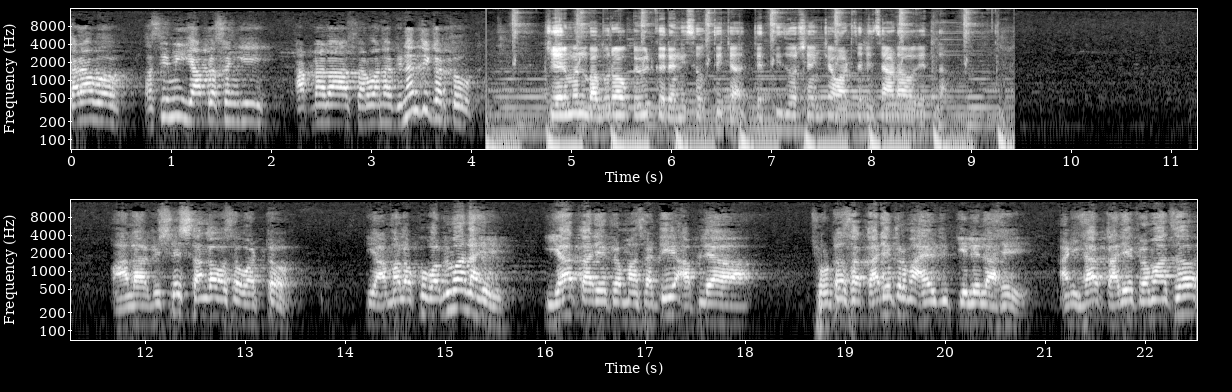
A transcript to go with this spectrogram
करावं अशी मी या प्रसंगी आपणाला सर्वांना विनंती करतो. चेअरमन बाबूराव कविटकर यांनी संस्थेच्या तेहतीस वर्षांच्या वाटचालीचा आढावा घेतला. मला विशेष सांगावं असं वाटतं की आम्हाला खूप अभिमान आहे या कार्यक्रमासाठी आपल्या छोटासा कार्यक्रम आयोजित केलेला आहे आणि ह्या कार्यक्रमाचं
